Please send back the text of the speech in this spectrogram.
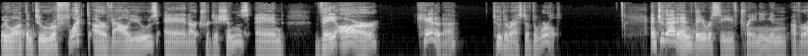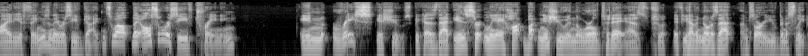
We want them to reflect our values and our traditions and they are Canada to the rest of the world. And to that end, they receive training in a variety of things and they receive guidance. Well, they also receive training in race issues because that is certainly a hot button issue in the world today. As if you haven't noticed that, I'm sorry, you've been asleep.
